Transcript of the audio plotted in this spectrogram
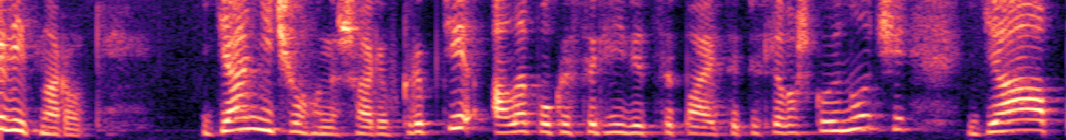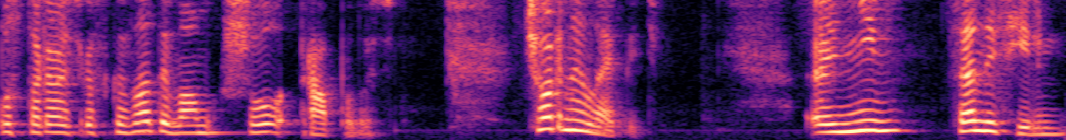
Привіт, народ! Я нічого не шарю в крипті, але поки Сергій відсипається після важкої ночі, я постараюсь розказати вам, що трапилось. Чорний лепідь. Е, ні, це не фільм.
